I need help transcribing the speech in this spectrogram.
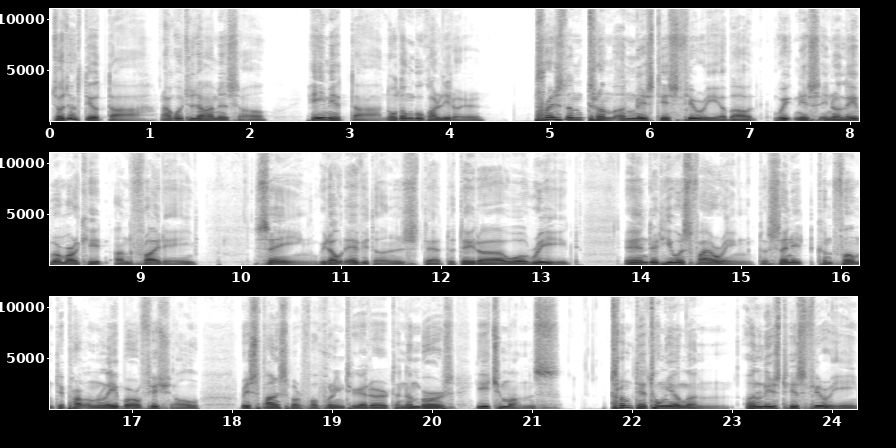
조작되었다라고 주장하면서 해임했다. 노동부 관리를 President Trump unleashed his fury about weakness in the labor market on Friday, Saying without evidence that the data were rigged and that he was firing the Senate confirmed Department of Labor official responsible for putting together the numbers each month. 트럼프 대통령은 unleashed his fury,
